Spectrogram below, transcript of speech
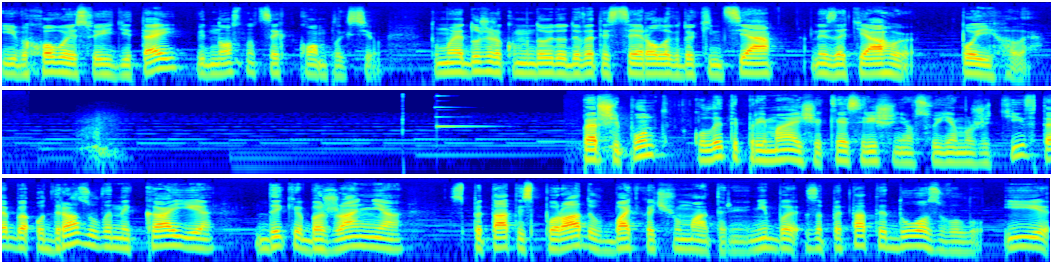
і виховує своїх дітей відносно цих комплексів. Тому я дуже рекомендую додивитись цей ролик до кінця. Не затягую. Поїхали. Перший пункт, коли ти приймаєш якесь рішення в своєму житті, в тебе одразу виникає дике бажання спитатись поради в батька чи в матері, ніби запитати дозволу. І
